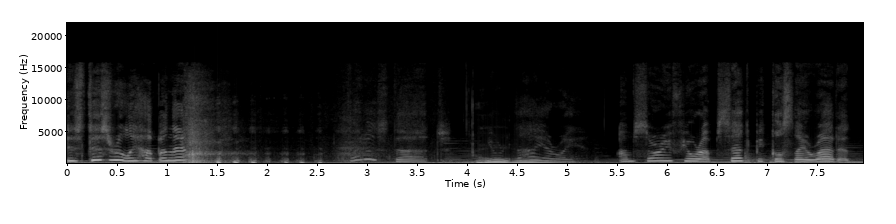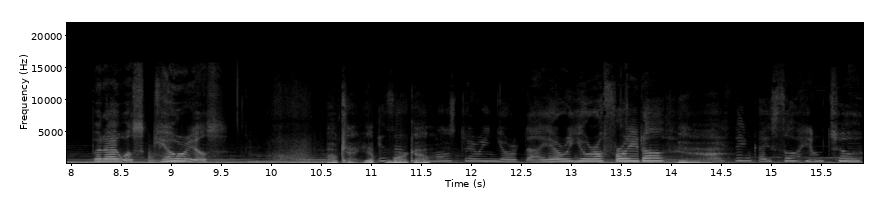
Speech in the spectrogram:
Is this really happening? what is that? Oh. Diary. I'm sorry if you're upset because I read it, but I was curious. Okay. Yep. Is the Morgo. monster in your diary you're afraid of? Yeah. I think I saw him too.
